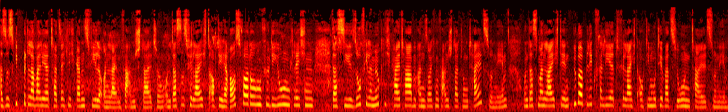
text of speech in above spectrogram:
Also es gibt mittlerweile ja tatsächlich ganz viele Online-Veranstaltungen und das ist vielleicht auch die Herausforderung für die Jugendlichen, dass sie so viele Möglichkeiten haben, an solchen Veranstaltungen teilzunehmen und dass man leicht den Überblick verliert, vielleicht auch die Motivation teilzunehmen.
